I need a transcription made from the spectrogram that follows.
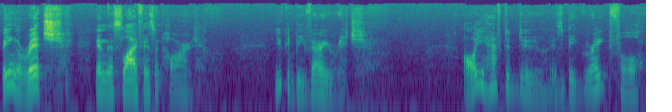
being rich in this life isn't hard. You can be very rich. All you have to do is be grateful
